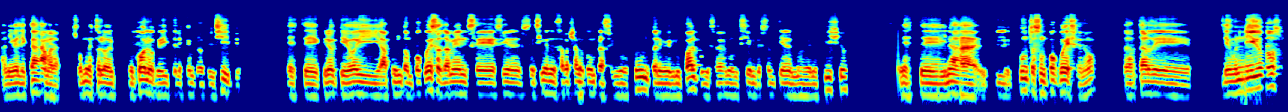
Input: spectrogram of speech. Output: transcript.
A nivel de Cámara, como esto lo del protocolo que diste el ejemplo al principio. Este, creo que hoy apunta un poco eso, también se, se, siguen desarrollando compras en conjunto a nivel grupal, porque sabemos que siempre se obtienen más beneficios. Este, y nada, el punto es un poco ese, ¿no? Tratar de, de unidos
